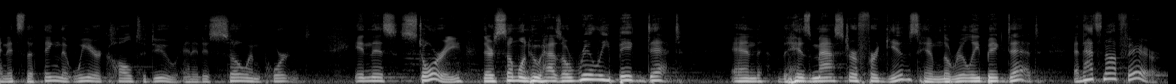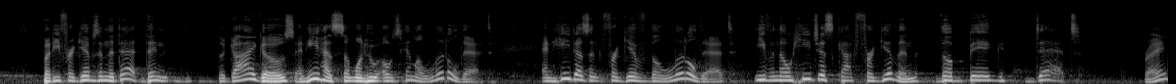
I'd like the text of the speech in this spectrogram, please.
And it's the thing that we are called to do, and it is so important. In this story, there's someone who has a really big debt, and his master forgives him the really big debt. And that's not fair. But he forgives him the debt. Then the guy goes and he has someone who owes him a little debt. And he doesn't forgive the little debt, even though he just got forgiven the big debt, right?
